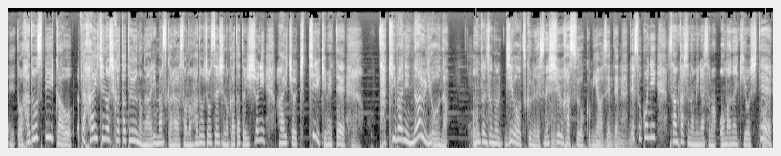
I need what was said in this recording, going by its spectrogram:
えっ、と、波動スピーカーを、やっぱり配置の仕方というのがありますから、その波動調整士の方と一緒に配置をきっちり決めて、滝場になるような、本当にその磁場を作るんですね。周波数を組み合わせて。で、そこに参加者の皆様お招きをして、はい。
